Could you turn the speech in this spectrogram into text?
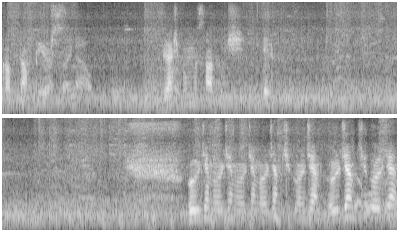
Kaptan Pierce. Flash bombası atmış. Gidelim. Öleceğim, öleceğim, öleceğim, öleceğim, çık öleceğim, öleceğim, çık öleceğim.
